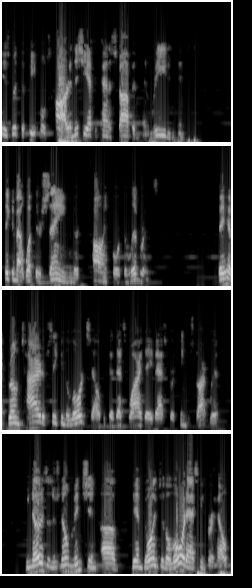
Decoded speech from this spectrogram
is with the people's heart, and this you have to kind of stop and, and read and, and think about what they're saying when they're calling for deliverance. They have grown tired of seeking the Lord's help because that's why they've asked for a king to start with. We notice that there's no mention of them going to the Lord asking for help.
